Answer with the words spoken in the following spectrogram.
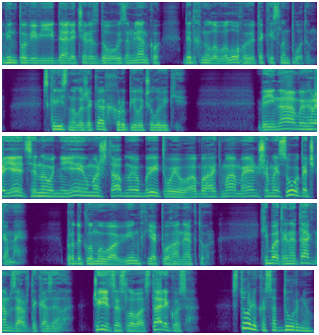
Він повів її далі через довгу землянку, де тхнуло вологою та кислим потом. Скрізь на лежаках хропіли чоловіки. Війна виграється не однією масштабною битвою, а багатьма меншими сутичками, продекламував він, як поганий актор. Хіба ти не так нам завжди казала? Чиї це слова? Сталікуса? Столікоса, дурню.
